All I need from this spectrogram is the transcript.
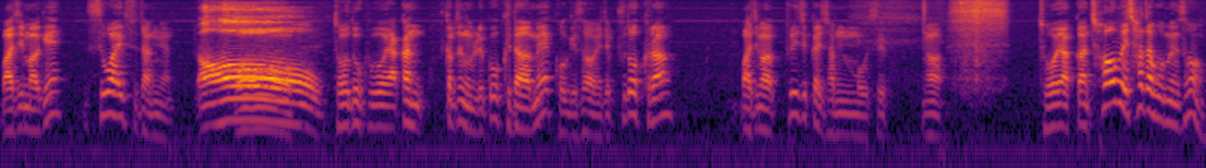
마지막에 swipes 장면 어. 저도 그거 약간 깜짝 놀랐고 그 다음에 거기서 이제 footwork랑 마지막 freeze까지 잡는 모습 어, 저 약간 처음에 찾아보면서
